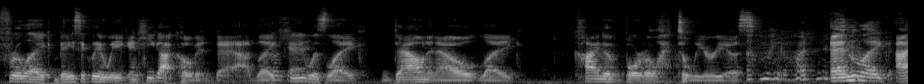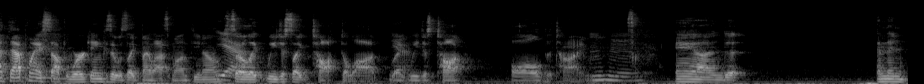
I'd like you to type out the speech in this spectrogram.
for like basically a week, and he got COVID bad. Like he was like down and out, like kind of borderline delirious. Oh my god. and like at that point i stopped working because it was like my last month you know Yeah. so like we just like talked a lot like Yeah. Mm-hmm. we just talked all the time and and then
